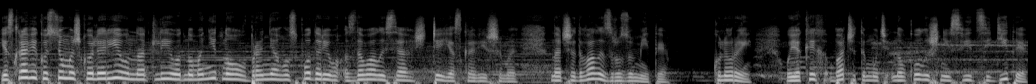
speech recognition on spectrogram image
Яскраві костюми школярів на тлі одноманітного вбрання господарів здавалися ще яскравішими, наче давали зрозуміти. Кольори, у яких бачитимуть навколишній світ ці діти,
